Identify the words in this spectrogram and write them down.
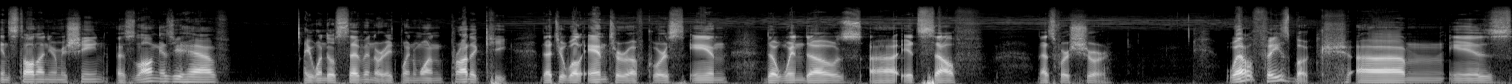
installed on your machine as long as you have a Windows 7 or 8.1 product key that you will enter, of course, in the Windows uh, itself. That's for sure. Well, Facebook um, is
